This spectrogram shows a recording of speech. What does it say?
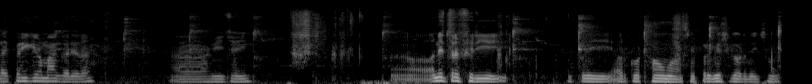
लाई परिक्रमा गरेर हामी चाहिँ अन्यत्र फेरि कुनै अर्को ठाउँमा चाहिँ प्रवेश गर्दैछौँ।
